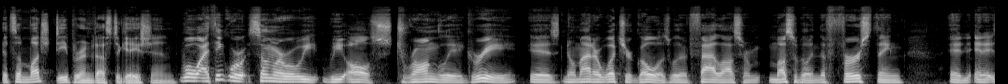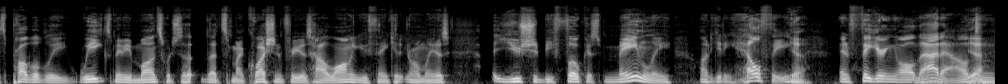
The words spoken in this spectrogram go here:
it's a much deeper investigation. Well, I think we're somewhere where we, we all strongly agree is no matter what your goal is, whether it's fat loss or muscle building, the first thing, and, and it's probably weeks, maybe months, which that's my question for you is how long you think it normally is. You should be focused mainly on getting healthy Yeah. and figuring all that out Yeah.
